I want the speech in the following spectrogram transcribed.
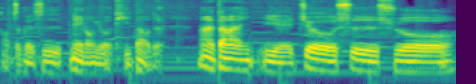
哦，这个是内容有提到的。那当然，也就是说，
